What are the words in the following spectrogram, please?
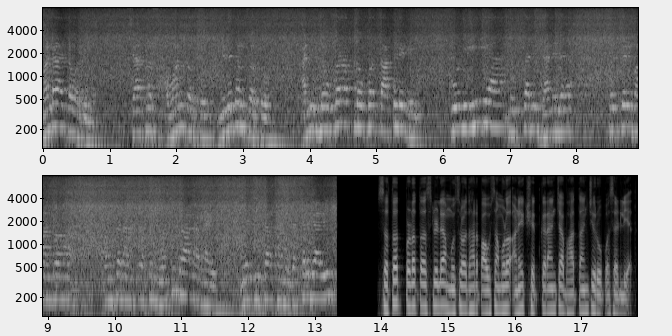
मंडळाच्या वतीनं शासनास आव्हान करतो निवेदन करतो आणि लवकरात लवकर तातडीने कोणीही या नुकसानी झालेल्या शेतकरी बांधवा पंचनाम्यापासून वंचित राहणार नाही याची शासनाने दखल घ्यावी. सतत पडत असलेल्या मुसळधार पावसामुळे अनेक शेतकऱ्यांच्या भातांची रोपं सडली आहेत.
